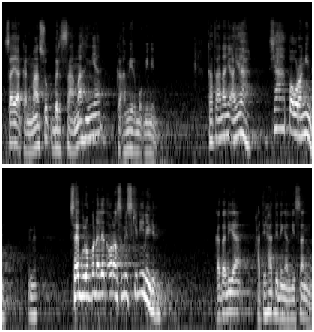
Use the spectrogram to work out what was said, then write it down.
saya akan masuk bersamanya ke Amir Mukminin. Kata anaknya, ayah, siapa orang ini? Gitu. Saya belum pernah lihat orang semiskin ini. Gitu. Kata dia, hati-hati dengan lisanmu.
